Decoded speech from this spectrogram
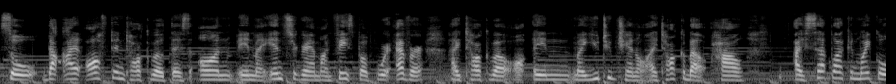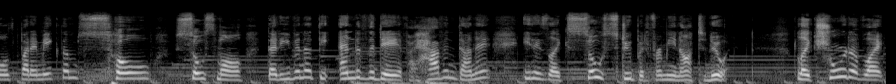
So that I often talk about this on, in my Instagram, on Facebook, wherever I talk about in my YouTube channel, I talk about how I set black and white goals, but I make them so, so small that even at the end of the day, if I haven't done it, it is like so stupid for me not to do it like short of like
